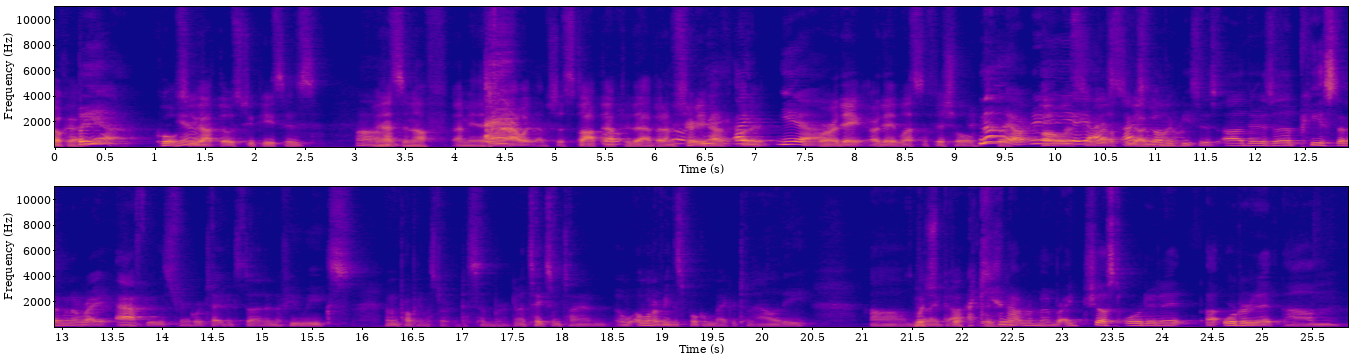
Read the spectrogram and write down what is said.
Okay. But yeah, Cool. So you got those two pieces. I mean, that's enough. I mean, I would have just stopped after that, but I'm sure you have I- other. yeah. Or are they are they less official? No, they are. Yeah, oh, yeah, yeah. I have, I have some other on? pieces. Uh, there's a piece that I'm going to write after the string quartet gets done in a few weeks, and I'm probably going to start in December. Going to take some time. I, want to read this book on microtonality. Um, Which that I got. book I cannot remember. I just ordered it. Uh, ordered it. Um,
